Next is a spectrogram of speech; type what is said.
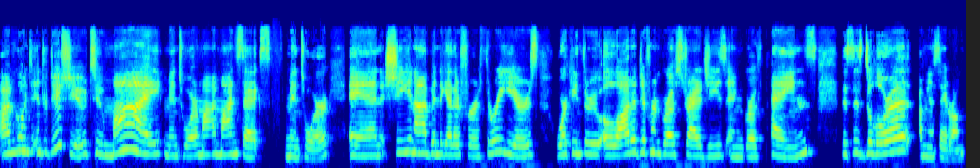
I'm going to introduce you to my mentor, my Mindsex mentor. And she and I have been together for three years, working through a lot of different growth strategies and growth pains. This is Delora. I'm going to say it wrong.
